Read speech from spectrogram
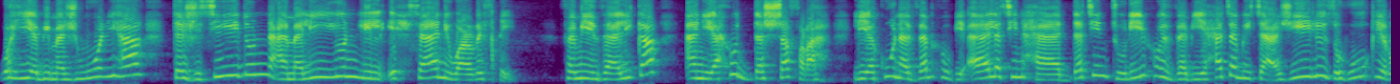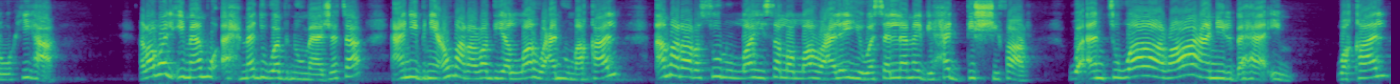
وهي بمجموعها تجسيد عملي للإحسان والرفق. فمن ذلك أن يحد الشفرة ليكون الذبح بآلة حادة تريح الذبيحة بتعجيل زهوق روحها. روى الإمام أحمد وابن ماجة عن ابن عمر رضي الله عنهما قال أمر رسول الله صلى الله عليه وسلم بحد الشفار وأن توارى عن البهائم وقال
